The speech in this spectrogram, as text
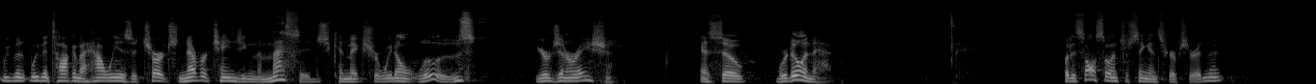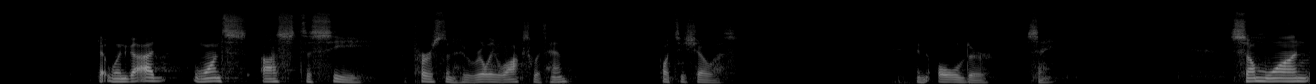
we've, been, we've been talking about how we as a church, never changing the message, can make sure we don't lose your generation. And so we're doing that. But it's also interesting in Scripture, isn't it? That when God wants us to see a person who really walks with Him, What's he show us? An older saint. Someone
